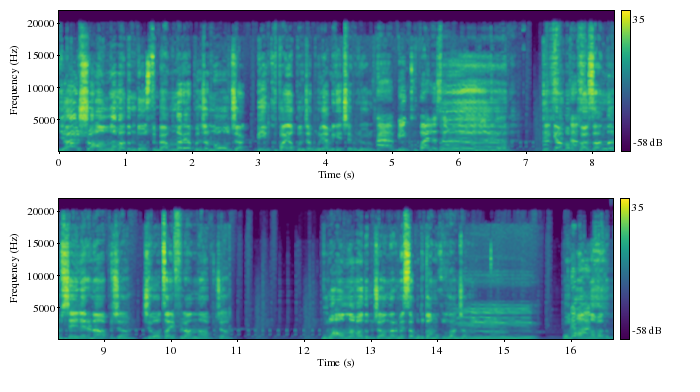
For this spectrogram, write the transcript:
Ya şu anlamadım dostum. Ben bunları yapınca ne olacak? 1000 kupa yapınca buraya mı geçebiliyorum? Ha bin kupayla sen o- onu diyor. Peki Taksit ama bu taksit kazandığım koymuş. şeyleri ne yapacağım? Civatayı falan ne yapacağım? Bunu anlamadım canlar. Mesela burada mı kullanacağım? Hmm, Onu ne var?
